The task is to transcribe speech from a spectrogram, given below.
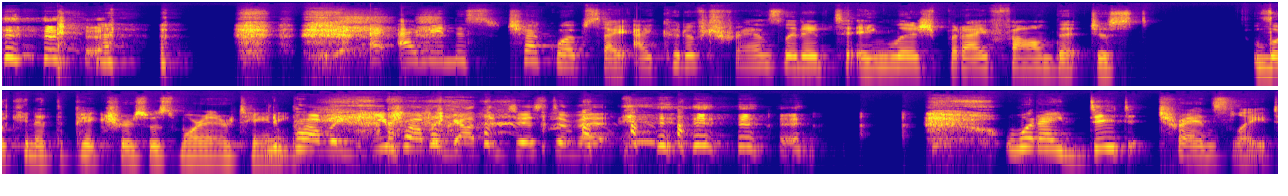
I, I mean, this Czech website, I could have translated to English, but I found that just looking at the pictures was more you entertaining. probably you probably got the gist of it. what I did translate,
